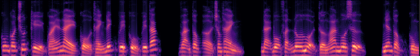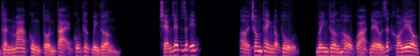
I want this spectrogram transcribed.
cũng có chút kỳ quái này cổ thành đích quy củ quy tắc, vạn tộc ở trong thành, đại bộ phận đô hội tường an vô sự, nhân tộc cùng thần ma cùng tồn tại cũng thực bình thường. Chém giết rất ít. Ở trong thành động thủ, bình thường hậu quả đều rất khó liêu.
